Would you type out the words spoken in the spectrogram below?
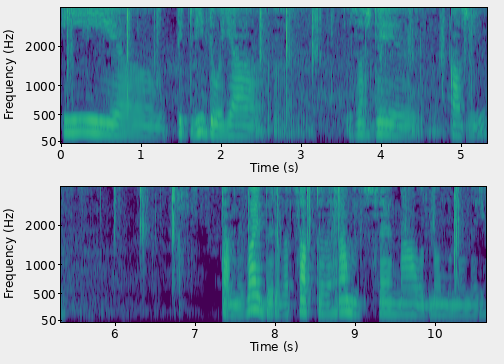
І е, під відео я е, завжди вказую. Там і Viber, і WhatsApp, Telegram, все на одному номері.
